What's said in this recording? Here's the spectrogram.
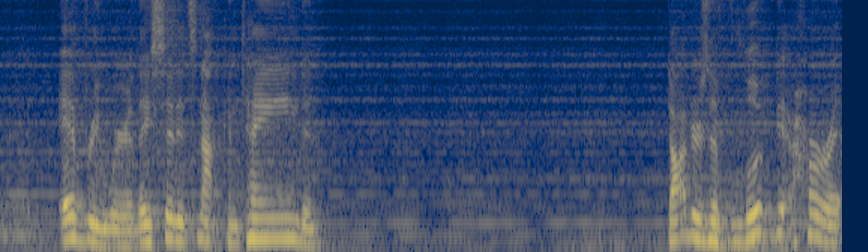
uh, everywhere. They said it's not contained and Doctors have looked at her at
